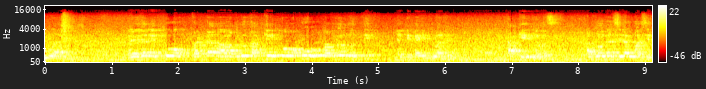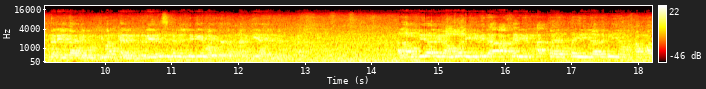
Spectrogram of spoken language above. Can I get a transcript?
يوان هذا لكو قدام مغلوط كيكو كو مغلوط نتيب يلي كاين وأنا أكيد بس. أدونا سلا ورسي تري ذاك ممكن ما كان ريد سلا من جوا يتتبع الجياه الأنبياء من أولهم إلى آخرهم حتى ينتهي إلى نبينا محمد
